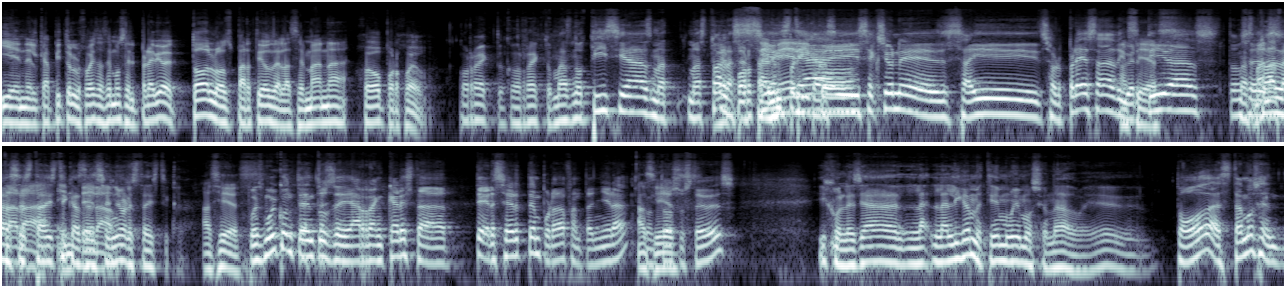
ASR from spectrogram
Y en el capítulo del jueves hacemos el previo de todos los partidos de la semana, juego por juego. Correcto. Correcto. Más noticias, más, más todas las Reporte Siempre médico. hay secciones ahí sorpresa, divertidas. Más Entonces, a todas las estadísticas del señor estadística. Así es. pues muy contentos de arrancar esta tercer temporada fantañera con todos es. ustedes. Híjoles, ya la, la liga me tiene muy emocionado, ¿eh? Todas, estamos en.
